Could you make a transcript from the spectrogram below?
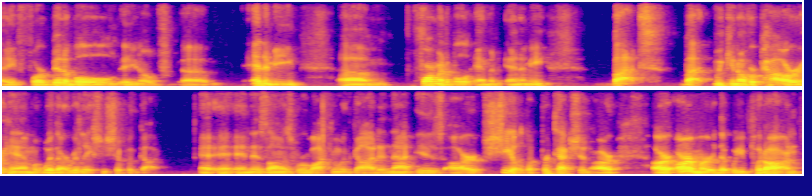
a formidable, you know, uh, enemy, um, formidable em- enemy, but but we can overpower him with our relationship with God. And, and, as long as we're walking with God, and that is our shield of protection, our our armor that we put on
